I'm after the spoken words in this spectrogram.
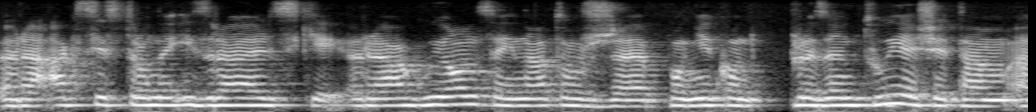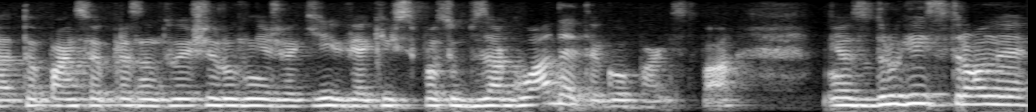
reakcję strony izraelskiej, reagującej na to, że poniekąd prezentuje się tam, e, to państwo prezentuje się również w, jakiś, w jakiś sposób zagładę tego państwa. Z drugiej strony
